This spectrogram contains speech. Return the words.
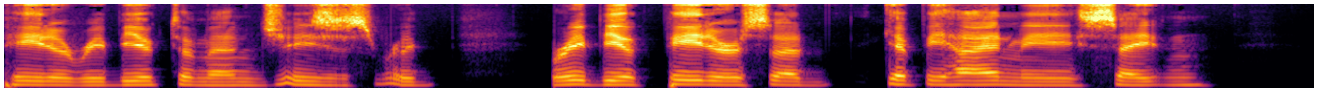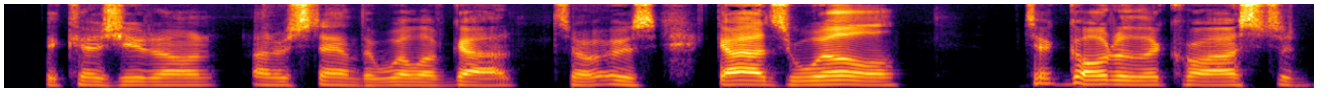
Peter rebuked him, and Jesus re- rebuked Peter, said, Get behind me, Satan, because you don't understand the will of God. So it was God's will to go to the cross, to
